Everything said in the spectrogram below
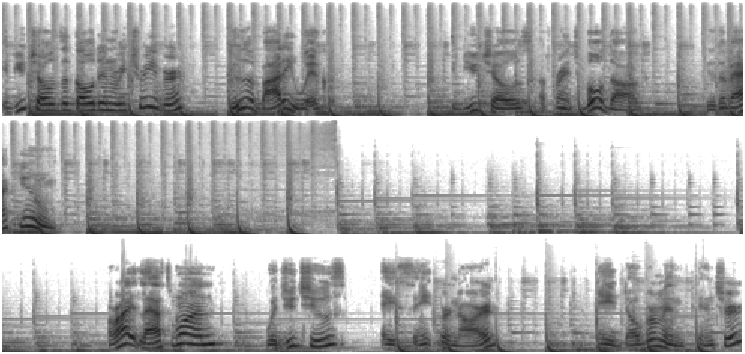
If you chose a Golden Retriever, do the body wiggle. If you chose a French Bulldog, do the vacuum. Right, last one. Would you choose a St. Bernard, a Doberman Pinscher,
